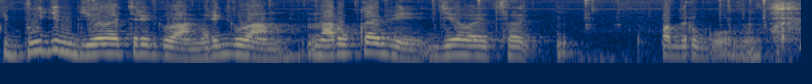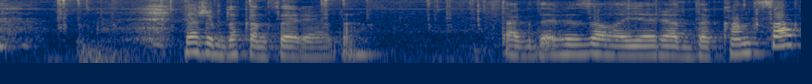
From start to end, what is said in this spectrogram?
и будем делать реглан. Реглан на рукаве делается по-другому. Вяжем до конца ряда. Так, довязала я ряд до конца.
